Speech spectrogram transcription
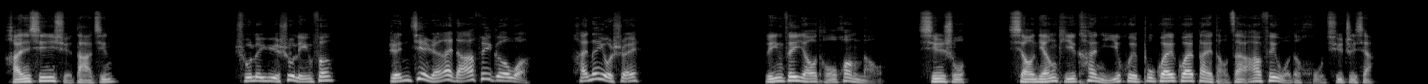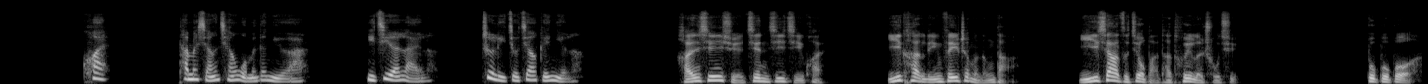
韩新雪大惊。除了玉树临风、人见人爱的阿飞哥，我还能有谁？林飞摇头晃脑，心说：“小娘皮，看你一会不乖乖拜倒在阿飞我的虎躯之下。”快，他们想抢我们的女儿，你既然来了，这里就交给你了。韩新雪见机极快，一看林飞这么能打，一下子就把他推了出去。不不不，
